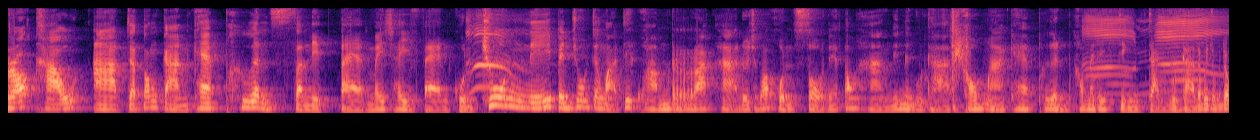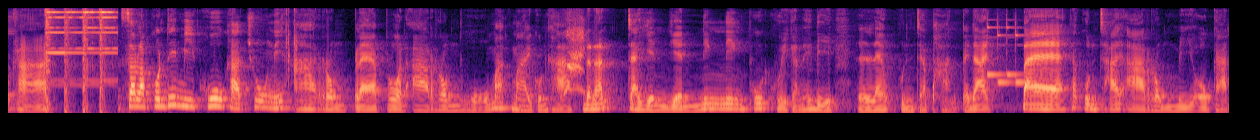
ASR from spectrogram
ราะเขาอาจจะต้องการแค่เพื่อนสนิทแต่ไม่ใช่แฟนคุณ ช่วงนี้เป็นช่วงจังหวะที่ความรักหาโดยเฉพาะคนโสดเนี่ยต้องห่างนิดนึงคุณขาเขามาแค่เพื่อนเขาไม่ได้จริงจังคุณขาท่านผู้ชมเจ้าขา สำหรับคนที่มีคู่ค่ะช่วงนี้อารมณ์แปรปรวนอารมณ์โหูมากมายคุณคะดังนั้นใจเย็นๆ นิ่งๆ พูดคุยกันให้ดี แล้วคุณจะผ่านไปได้ แต่ถ้าคุณใช้อารมณ์มีโอกาส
